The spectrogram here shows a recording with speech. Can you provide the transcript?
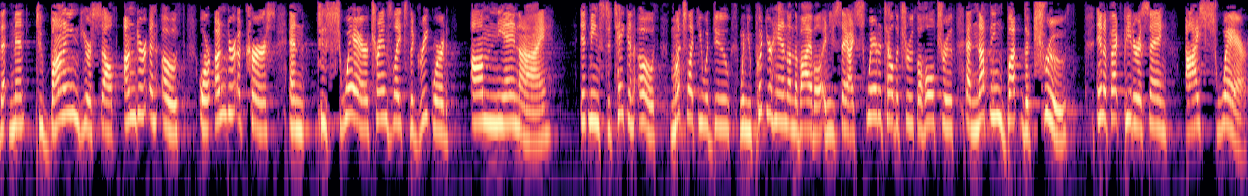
that meant to bind yourself under an oath or under a curse, and to swear translates the Greek word omnienai. It means to take an oath, much like you would do when you put your hand on the Bible and you say, I swear to tell the truth, the whole truth, and nothing but the truth. In effect, Peter is saying, I swear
